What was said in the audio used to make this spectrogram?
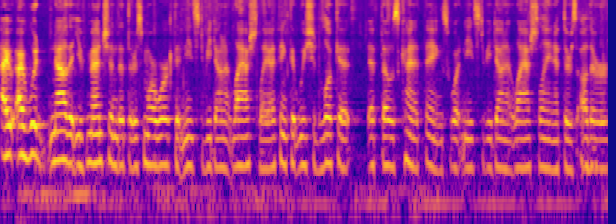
I, I would, now that you've mentioned that there's more work that needs to be done at Laishley, I think that we should look at, at those kind of things, what needs to be done at Laishley, and if there's other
